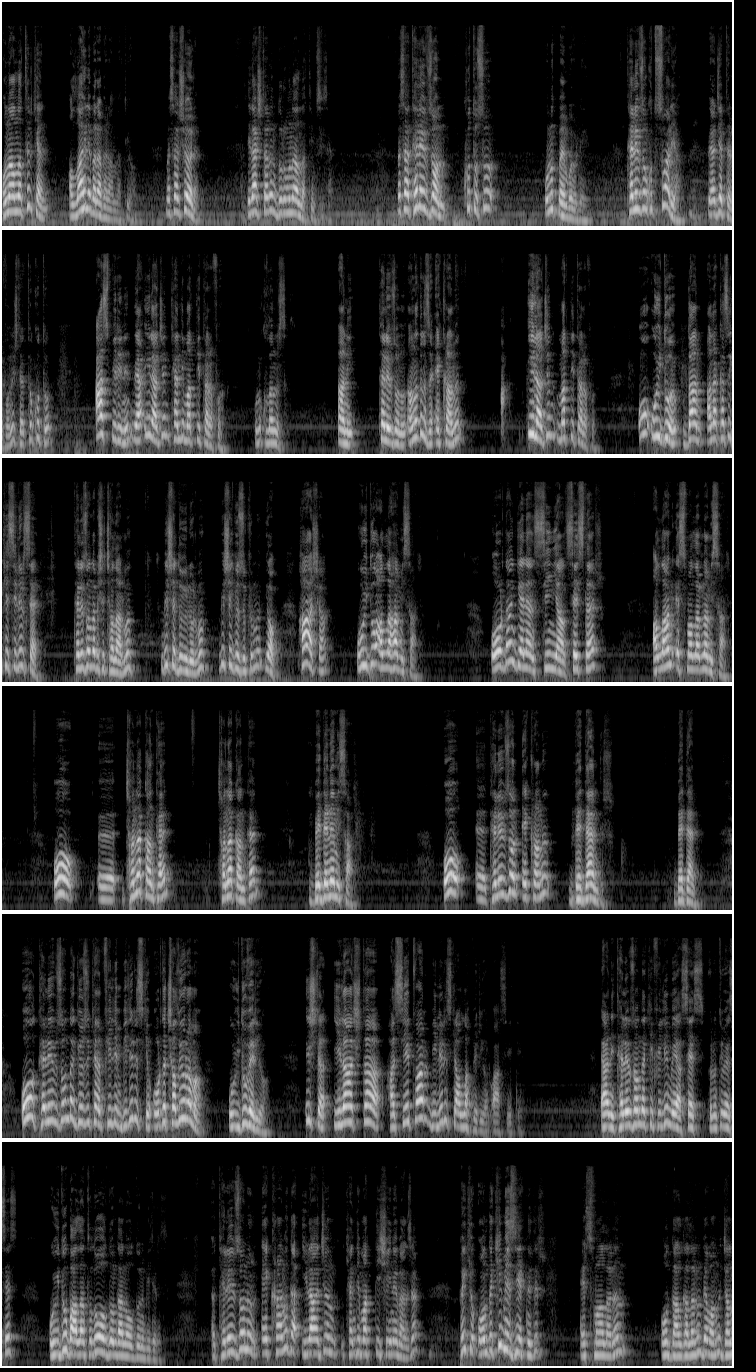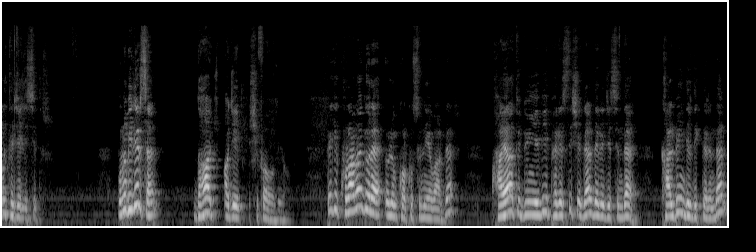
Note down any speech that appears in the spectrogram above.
onu anlatırken Allah ile beraber anlatıyor. Mesela şöyle. ilaçların durumunu anlatayım size. Mesela televizyon kutusu unutmayın bu örneği. Televizyon kutusu var ya veya cep telefonu işte kutu aspirinin veya ilacın kendi maddi tarafı. Bunu kullanırsınız. Hani televizyonun anladınız mı? Ekranın a- ilacın maddi tarafı. O uydudan alakası kesilirse televizyonda bir şey çalar mı? Bir şey duyulur mu? Bir şey gözükür mü? Yok. Haşa. Uydu Allah'a misal. Oradan gelen sinyal, sesler Allah'ın esmalarına misal. O e, çanak anten, çanak anten bedene misal. O e, televizyon ekranı bedendir. Beden. O televizyonda gözüken film biliriz ki orada çalıyor ama uydu veriyor. İşte ilaçta hasiyet var biliriz ki Allah veriyor o hasiyeti. Yani televizyondaki film veya ses, görüntü ve ses uydu bağlantılı olduğundan olduğunu biliriz. E, Televizyonun ekranı da ilacın kendi maddi şeyine benzer. Peki ondaki meziyet nedir? Esmaların, o dalgaların devamlı canlı tecellisidir. Bunu bilirsen daha acayip şifa oluyor. Peki Kur'an'a göre ölüm korkusu niye var der? Hayatı dünyevi perestiş eder derecesinde kalbe indirdiklerinden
